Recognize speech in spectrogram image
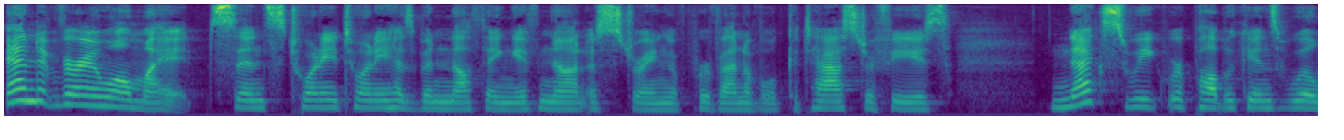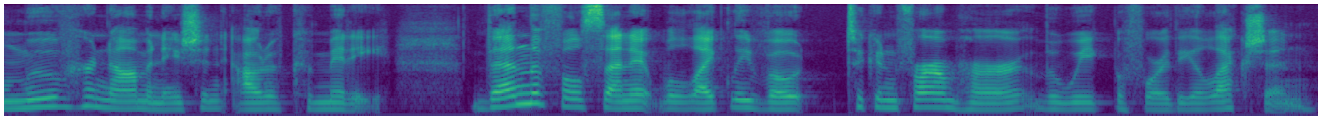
and it very well might, since 2020 has been nothing if not a string of preventable catastrophes. Next week, Republicans will move her nomination out of committee. Then the full Senate will likely vote to confirm her the week before the election.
